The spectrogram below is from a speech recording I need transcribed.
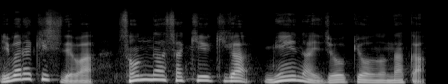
茨城市ではそんな先行きが見えない状況の中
